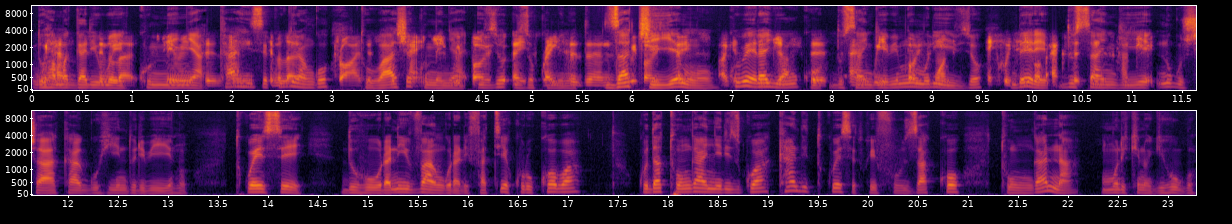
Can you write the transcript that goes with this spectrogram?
duhamagariwe kumenya kahise kugira ngo tubashe kumenya ivyo izo both zaciyemwo kubera yuko dusangiye we bimwe muri ivyo mbere dusangiye no gushaka guhindura ibintu. Twese duhura n'ivangura rifatiye ku rukoba kudatunganyirizwa kandi twese twifuza ko tungana muri kino gihugu.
